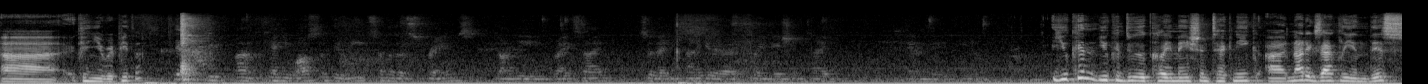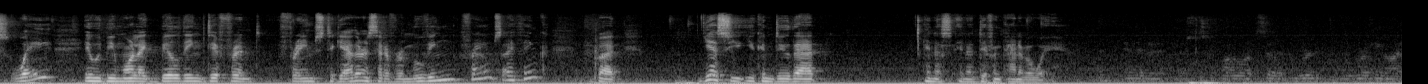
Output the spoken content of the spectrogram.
Uh, can you repeat that? Yeah, you, um, can you also delete some of those frames on the right side so that you kind of get a claymation type and the, you know, um, You can you can do the claymation technique, uh, not exactly in this way. It would be more like building different frames together instead of removing frames, I think. But yes, you, you can do that in a, in a different kind of a way. And then uh, just a follow-up, so we're, we're working on,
